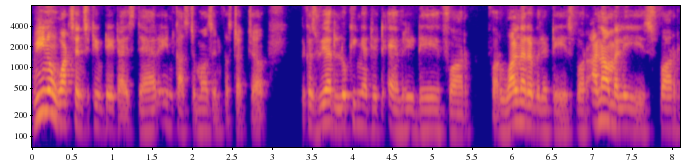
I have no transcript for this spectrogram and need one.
We know what sensitive data is there in customers' infrastructure because we are looking at it every day for, for vulnerabilities, for anomalies, for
